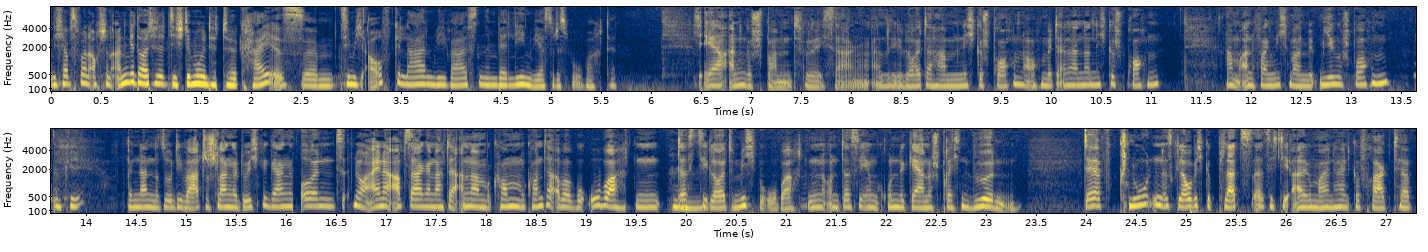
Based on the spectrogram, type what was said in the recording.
Ich habe es vorhin auch schon angedeutet, die Stimmung in der Türkei ist ähm, ziemlich aufgeladen. Wie war es denn in Berlin? Wie hast du das beobachtet? Eher angespannt, würde ich sagen. Also die Leute haben nicht gesprochen, auch miteinander nicht gesprochen. Am Anfang nicht mal mit mir gesprochen. Okay bin dann so die Warteschlange durchgegangen und nur eine Absage nach der anderen bekommen, konnte aber beobachten, dass mhm. die Leute mich beobachten und dass sie im Grunde gerne sprechen würden der Knoten ist, glaube ich, geplatzt, als ich die Allgemeinheit gefragt habe,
